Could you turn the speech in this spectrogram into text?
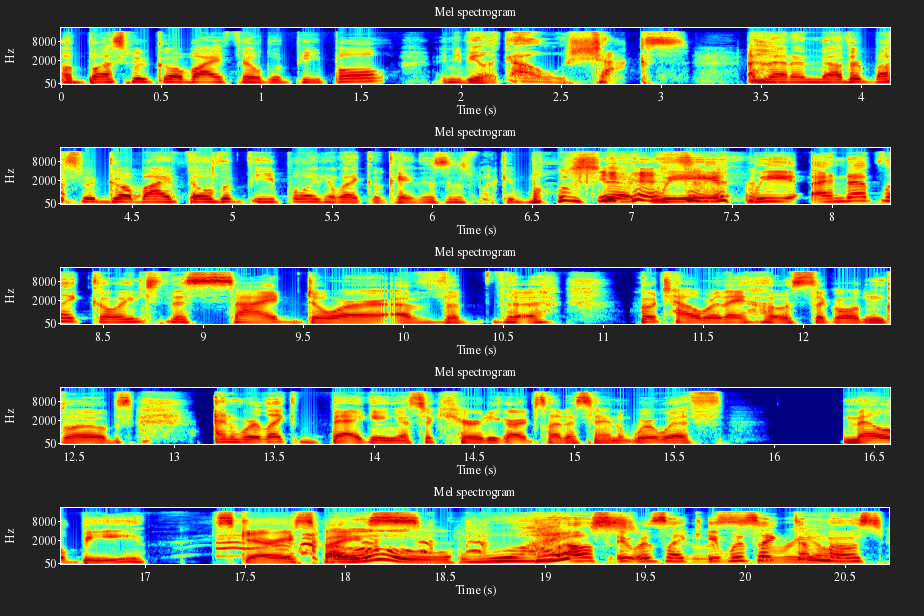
a bus would go by filled with people and you'd be like, oh, shucks. And then another bus would go by filled with people and you're like, okay, this is fucking bullshit. we we end up like going to the side door of the the hotel where they host the Golden Globes, and we're like begging a security guard to let us in. We're with Mel B. Scary Spice. Oh, Who else? It was like It it was was, like the most.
